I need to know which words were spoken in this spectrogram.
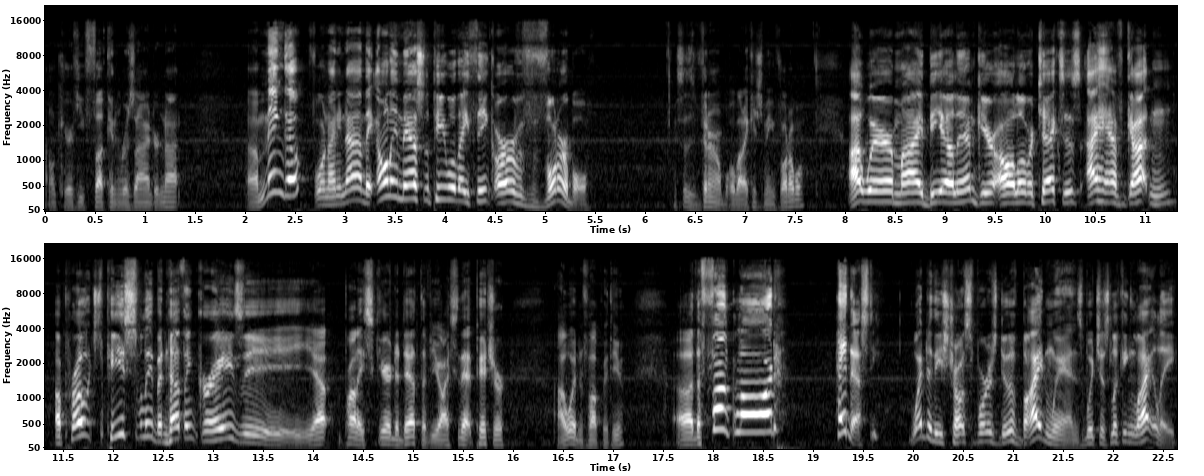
I don't care if you fucking resigned or not. Uh, Mingo, 499. They only mess with people they think are vulnerable. This is vulnerable, but I guess you mean vulnerable. I wear my BLM gear all over Texas. I have gotten approached peacefully, but nothing crazy. Yep, probably scared to death of you. I see that picture. I wouldn't fuck with you. Uh, the Funk Lord. Hey, Dusty. What do these Trump supporters do if Biden wins, which is looking likely?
